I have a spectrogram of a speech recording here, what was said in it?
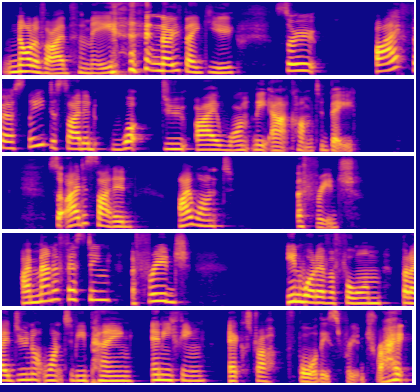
not a vibe for me. no, thank you. So I firstly decided what do I want the outcome to be? So I decided I want a fridge. I'm manifesting a fridge in whatever form, but I do not want to be paying anything extra for this fridge, right?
